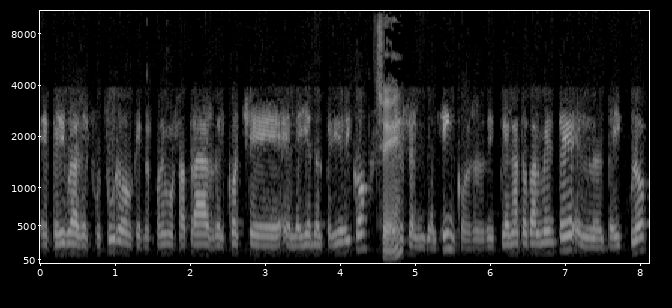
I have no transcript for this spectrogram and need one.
eh, películas del futuro, que nos ponemos atrás del coche eh, leyendo el periódico, es el nivel 5, es decir, plena totalmente, el, vehículo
